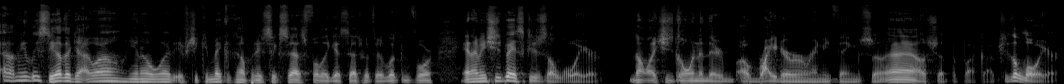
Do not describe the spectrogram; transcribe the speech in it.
I mean, at least the other guy. Well, you know what? If she can make a company successful, I guess that's what they're looking for. And I mean, she's basically just a lawyer. Not like she's going in there a writer or anything. So eh, I'll shut the fuck up. She's a lawyer.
